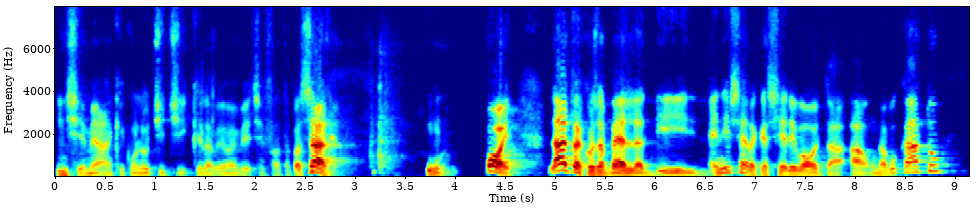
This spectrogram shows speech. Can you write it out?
insieme anche con l'OCC che l'aveva invece fatta passare. Uno. Poi, l'altra cosa bella di Dennis era che si è rivolta a un avvocato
